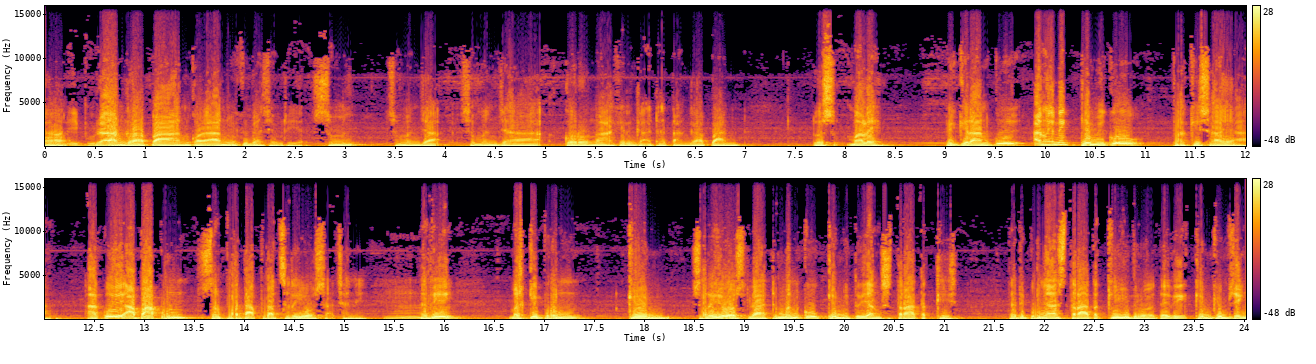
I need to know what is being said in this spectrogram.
Gak hiburan. tanggapan koyo anu iku biasa beri ya Semen- semenjak semenjak corona akhir nggak ada tanggapan. Terus malah pikiranku anu ini game iku bagi saya. Aku apa pun serba tak buat serius saja nih Hmm. jadi meskipun game. Serius lah temanku game itu yang strategis. Jadi punya strategi gitu loh. Jadi game-game sing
